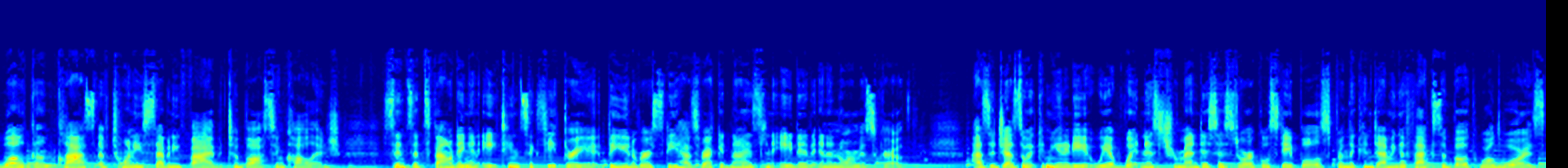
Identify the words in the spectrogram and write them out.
Welcome, class of 2075, to Boston College. Since its founding in 1863, the university has recognized and aided in enormous growth. As a Jesuit community, we have witnessed tremendous historical staples from the condemning effects of both world wars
